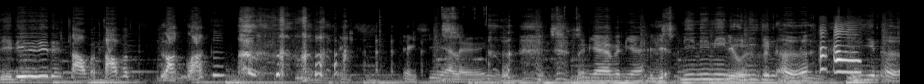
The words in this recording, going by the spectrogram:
นี่นี่นี่นี่ตามมาตามมาหลักหลักอย่างเชี่ยเลย เป็นไงเป็นไงเยอะนี่นี่นี่อยู่นี่ยืนเออนี่ยืนเออ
